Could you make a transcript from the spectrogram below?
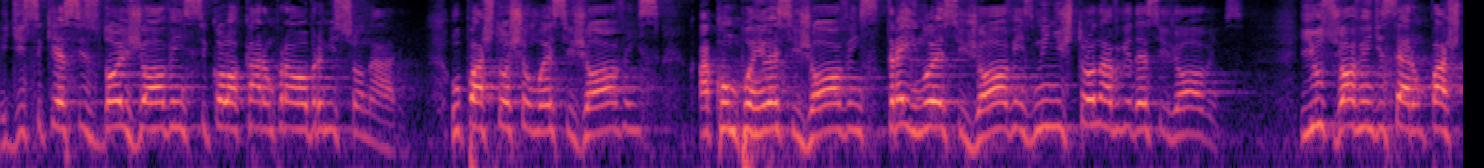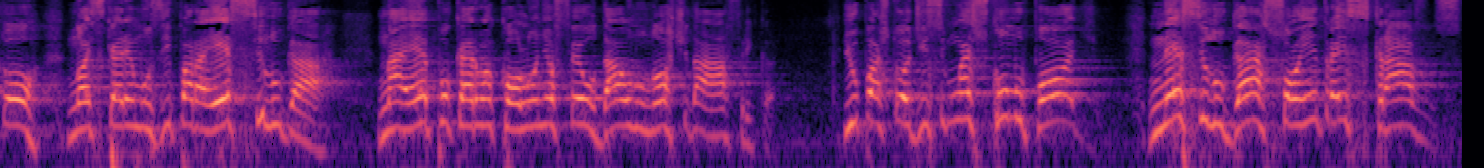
e disse que esses dois jovens se colocaram para a obra missionária. O pastor chamou esses jovens, acompanhou esses jovens, treinou esses jovens, ministrou na vida desses jovens. E os jovens disseram: Pastor, nós queremos ir para esse lugar. Na época era uma colônia feudal no norte da África. E o pastor disse: Mas como pode? Nesse lugar só entra escravos.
